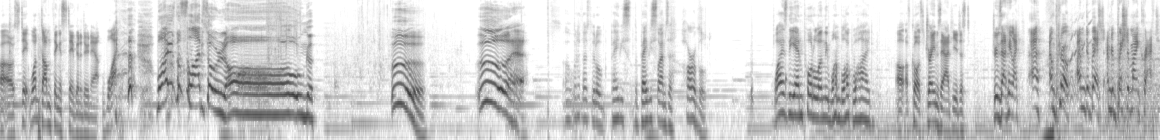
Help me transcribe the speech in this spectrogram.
Uh-oh, Steve, what dumb thing is Steve gonna do now? Why, why is the slime so long? Ugh. Ugh. Oh, what are those little baby, the baby slimes are horrible. Why is the end portal only one block wide? Oh, of course, Dream's out here just, Dream's out here like, ah, I'm pro, I'm the best, I'm the best at Minecraft.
